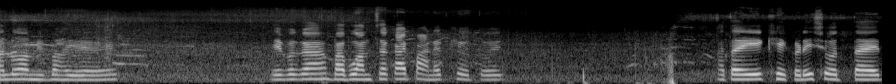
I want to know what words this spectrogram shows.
आलो आम्ही बाहेर. हे बघा बाबू आमचा काय पाण्यात खेळतोय. आता हे खेकडे शोधतायत.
